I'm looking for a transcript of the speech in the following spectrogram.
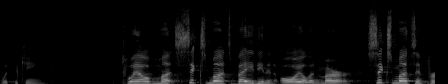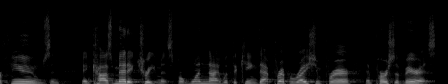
with the king. 12 months, six months bathing in oil and myrrh, six months in perfumes and, and cosmetic treatments for one night with the king. That preparation, prayer, and perseverance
